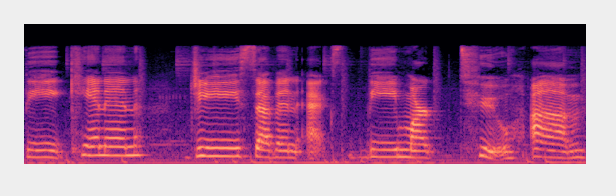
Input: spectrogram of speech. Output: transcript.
the Canon G7X, the Mark II. Um,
